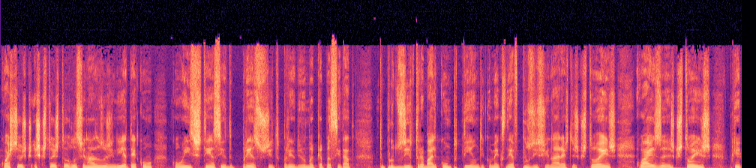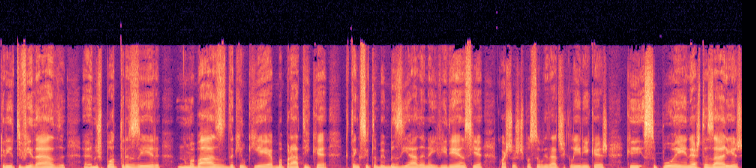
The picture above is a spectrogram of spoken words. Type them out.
quais são as questões que estão relacionadas hoje em dia até com, com a existência de preços e de, de uma capacidade de produzir trabalho competente e como é que se deve posicionar estas questões, quais as questões que a criatividade uh, nos pode trazer numa base daquilo que é uma prática que tem que ser também baseada na evidência, quais são as responsabilidades clínicas que se põem nestas áreas?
